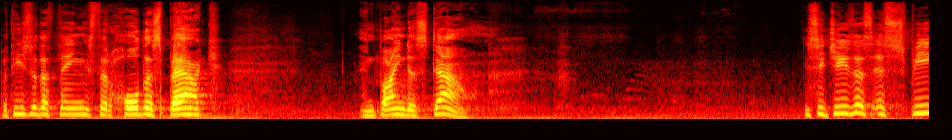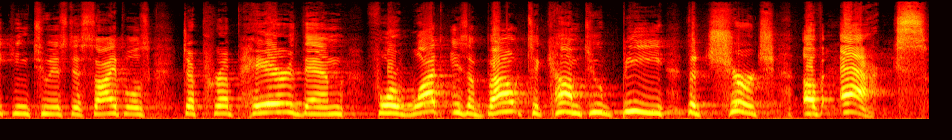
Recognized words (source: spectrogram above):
But these are the things that hold us back and bind us down. You see, Jesus is speaking to his disciples to prepare them for what is about to come to be the church of Acts.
